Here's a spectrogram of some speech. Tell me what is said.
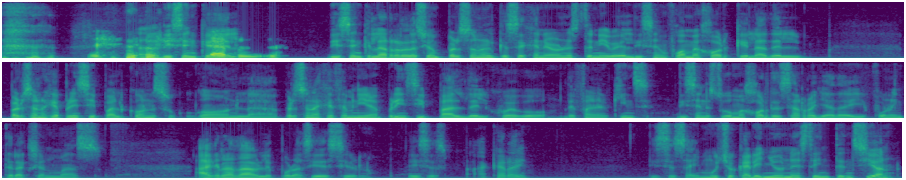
Ah, dicen que ah, pues, dicen que la relación personal que se generó en este nivel, dicen fue mejor que la del personaje principal con, su, con la personaje femenina principal del juego de Final 15. Dicen estuvo mejor desarrollada y fue una interacción más agradable, por así decirlo. Dices, ah, caray. Dices, hay mucho cariño en esta intención.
